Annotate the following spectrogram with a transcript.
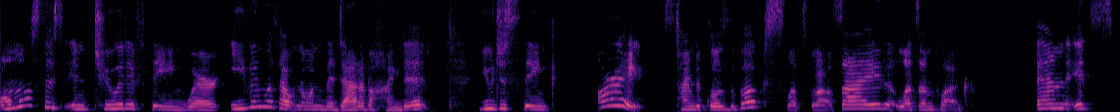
almost this intuitive thing where, even without knowing the data behind it, you just think, all right, it's time to close the books. Let's go outside. Let's unplug. And it's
